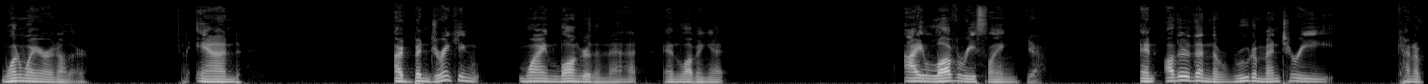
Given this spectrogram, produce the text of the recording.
One way or another. And I've been drinking wine longer than that and loving it. I love Riesling. Yeah. And other than the rudimentary kind of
